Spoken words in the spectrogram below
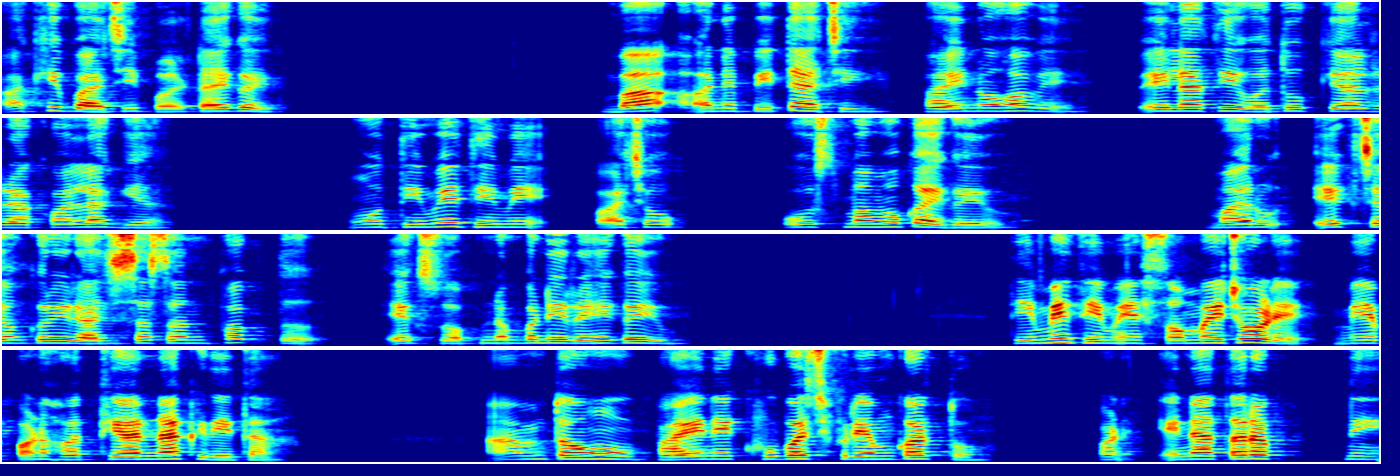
આખી બાજી પલટાઈ ગઈ. બા અને પિતાજી ભાઈનો હવે પહેલાંથી વધુ ખ્યાલ રાખવા લાગ્યા. હું ધીમે ધીમે પાછો કોષમાં મુકાઈ ગયો. મારું એક ચંકરી રાજશાસન ફક્ત એક સ્વપ્ન બની રહી ગયું. ધીમે ધીમે સમય જોડે મેં પણ હથિયાર નાખી દીધા. આમ તો હું ભાઈને ખૂબ જ પ્રેમ કરતો, પણ એના તરફની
